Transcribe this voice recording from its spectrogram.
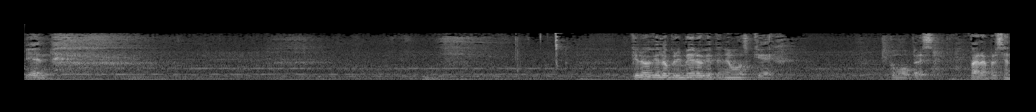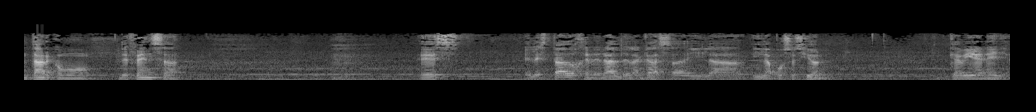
Bien. Creo que lo primero que tenemos que como pres- para presentar como defensa es el estado general de la casa y la, y la posesión que había en ella.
